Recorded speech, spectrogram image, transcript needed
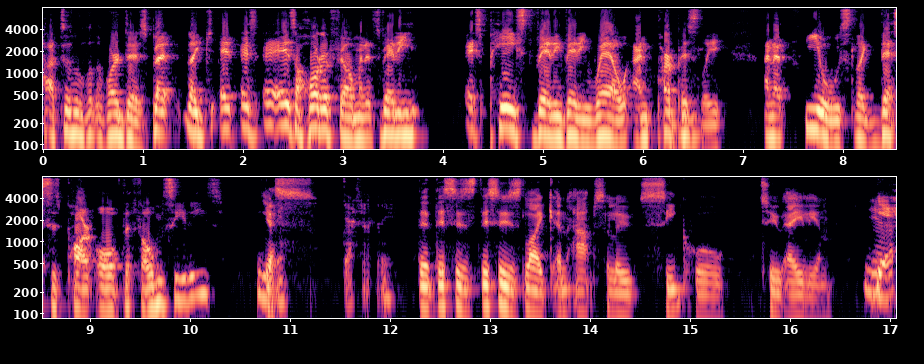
I don't know what the word is, but like it is, it is a horror film, and it's very, it's paced very, very well and purposely and it feels like this is part of the film series. Yes, definitely. That This is this is like an absolute sequel to Alien. Yeah,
